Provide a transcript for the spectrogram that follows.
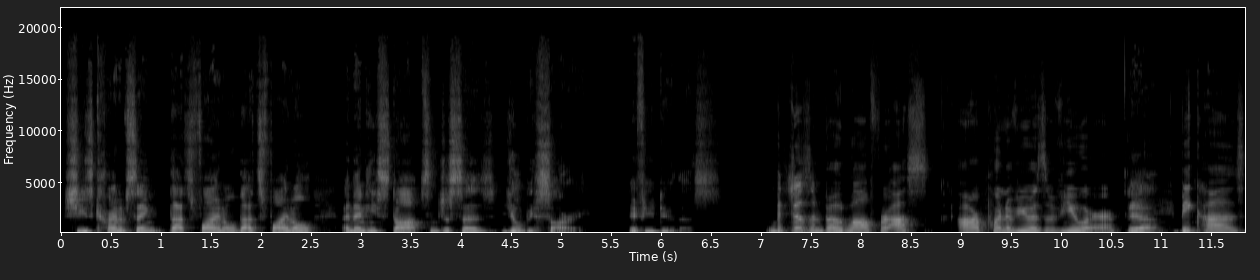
she's kind of saying, That's final, that's final. And then he stops and just says, You'll be sorry if you do this. Which doesn't bode well for us, our point of view as a viewer. Yeah. because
